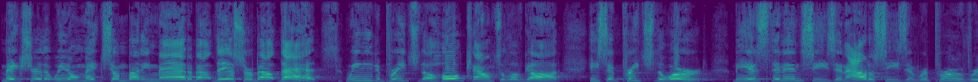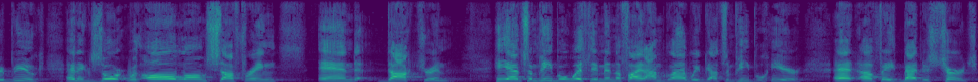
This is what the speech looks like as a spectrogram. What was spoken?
make sure that we don't make somebody mad about this or about that. We need to preach the whole counsel of God. He said, preach the word. Be instant in season, out of season, reprove, rebuke, and exhort with all long suffering and doctrine. He had some people with him in the fight. I'm glad we've got some people here at uh, Faith Baptist Church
